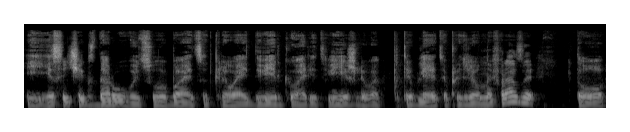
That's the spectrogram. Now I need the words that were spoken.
И если человек здоровается, улыбается, открывает дверь, говорит вежливо, потребляет определенные фразы, то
